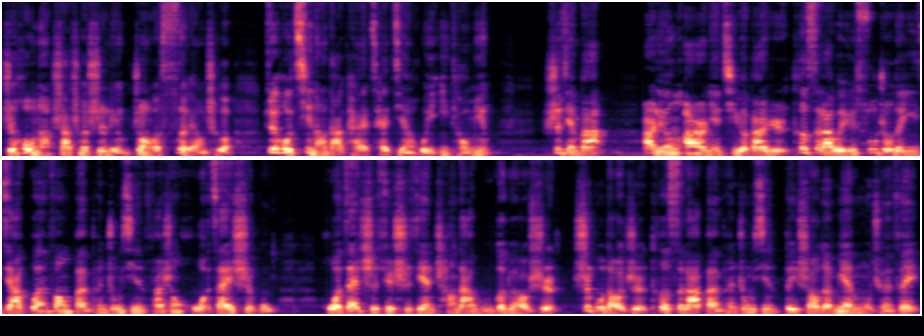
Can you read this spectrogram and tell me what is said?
之后呢刹车失灵，撞了四辆车，最后气囊打开才捡回一条命。事件八，二零二二年七月八日，特斯拉位于苏州的一家官方钣喷中心发生火灾事故，火灾持续时间长达五个多小时，事故导致特斯拉钣喷中心被烧得面目全非，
